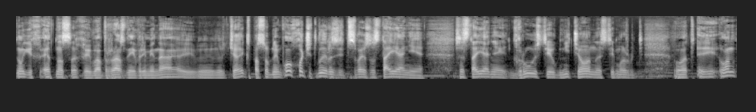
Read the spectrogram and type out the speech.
многих этносах и во разные времена. И человек способный, он хочет выразить свое состояние, состояние грусти, угнетенности, может быть. Вот. И он,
